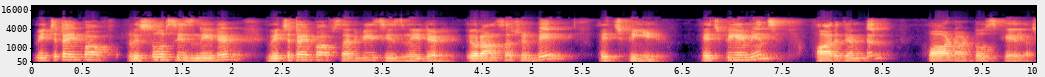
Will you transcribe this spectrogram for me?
Which type of resource is needed? Which type of service is needed? Your answer should be HPA. HPA means horizontal pod autoscaler.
